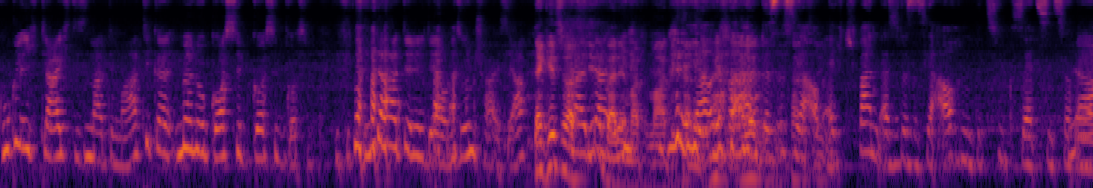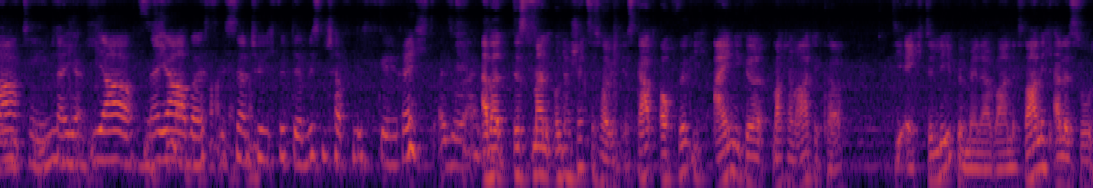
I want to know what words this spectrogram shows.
google ich gleich diesen Mathematiker, immer nur Gossip, Gossip, Gossip. Wie viele Kinder hatte denn der und so ein Scheiß, ja? Da gibt es aber Ja, viel bei den Mathematikern. Ja, und Das vor alle allem, das ist ja auch echt spannend. Also das ist ja auch ein Bezug setzen zur Ja, Realität. naja, ja, naja, aber es ist natürlich, wird der Wissenschaft nicht gerecht. Also Aber das, man unterschätzt das häufig. Es gab auch wirklich einige Mathematiker, die echte Lebemänner waren. Es war nicht alles so.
